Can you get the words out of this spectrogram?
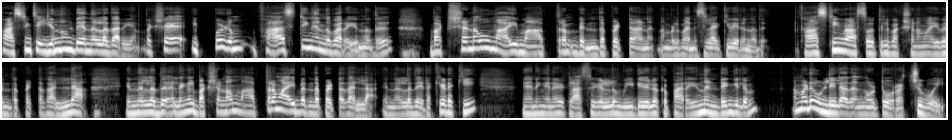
ഫാസ്റ്റിംഗ് ചെയ്യുന്നുണ്ട് എന്നുള്ളത് അറിയാം. പക്ഷേ ഇപ്പോഴും ഫാസ്റ്റിംഗ് എന്ന് പറയുന്നത് ഭക്ഷണവുമായി മാത്രം ബന്ധപ്പെട്ടാണ് നമ്മൾ മനസ്സിലാക്കി വരുന്നത്. ഫാസ്റ്റിംഗ് വാസ്തവത്തിൽ ഭക്ഷണവുമായി ബന്ധപ്പെട്ടതല്ല എന്നുള്ളത് അല്ലെങ്കിൽ ഭക്ഷണം മാത്രമായി ബന്ധപ്പെട്ടതല്ല എന്നുള്ളത് ഇടയ്ക്കിടയ്ക്ക് ഞാനിങ്ങനെ ക്ലാസ്സുകളിലും വീഡിയോയിലൊക്കെ പറയുന്നുണ്ടെങ്കിലും നമ്മുടെ ഉള്ളിൽ അതങ്ങോട്ട് ഉറച്ചുപോയി.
